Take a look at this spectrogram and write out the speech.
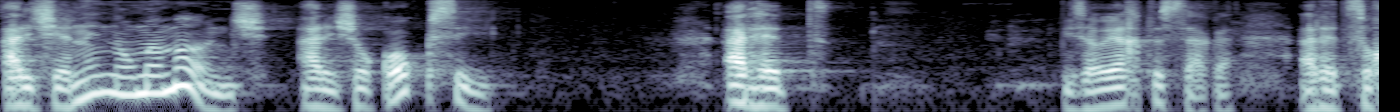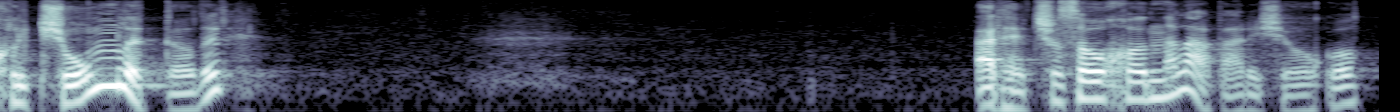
Er ist ja nicht nur ein Mensch, er war auch Gott. Gewesen. Er hat, wie soll ich das sagen, er hat so ein bisschen geschummelt, oder? Er hat schon so können leben, er ist ja auch Gott.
